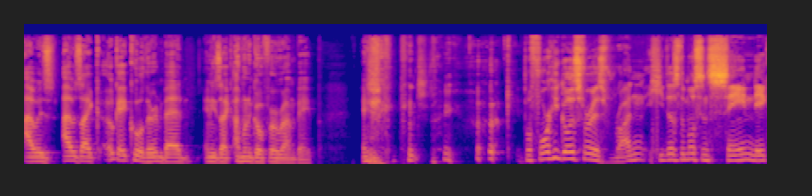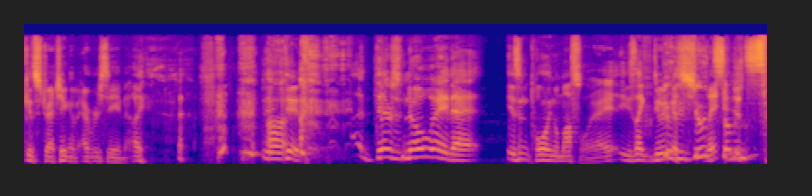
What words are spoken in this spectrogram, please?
I was, I was like, okay, cool. They're in bed, and he's like, I'm gonna go for a run, babe. And, and she's like, okay. Before he goes for his run, he does the most insane naked stretching I've ever seen. Like, Uh, dude, there's no way that isn't pulling a muscle, right? He's like doing Dude, a he's doing split and just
